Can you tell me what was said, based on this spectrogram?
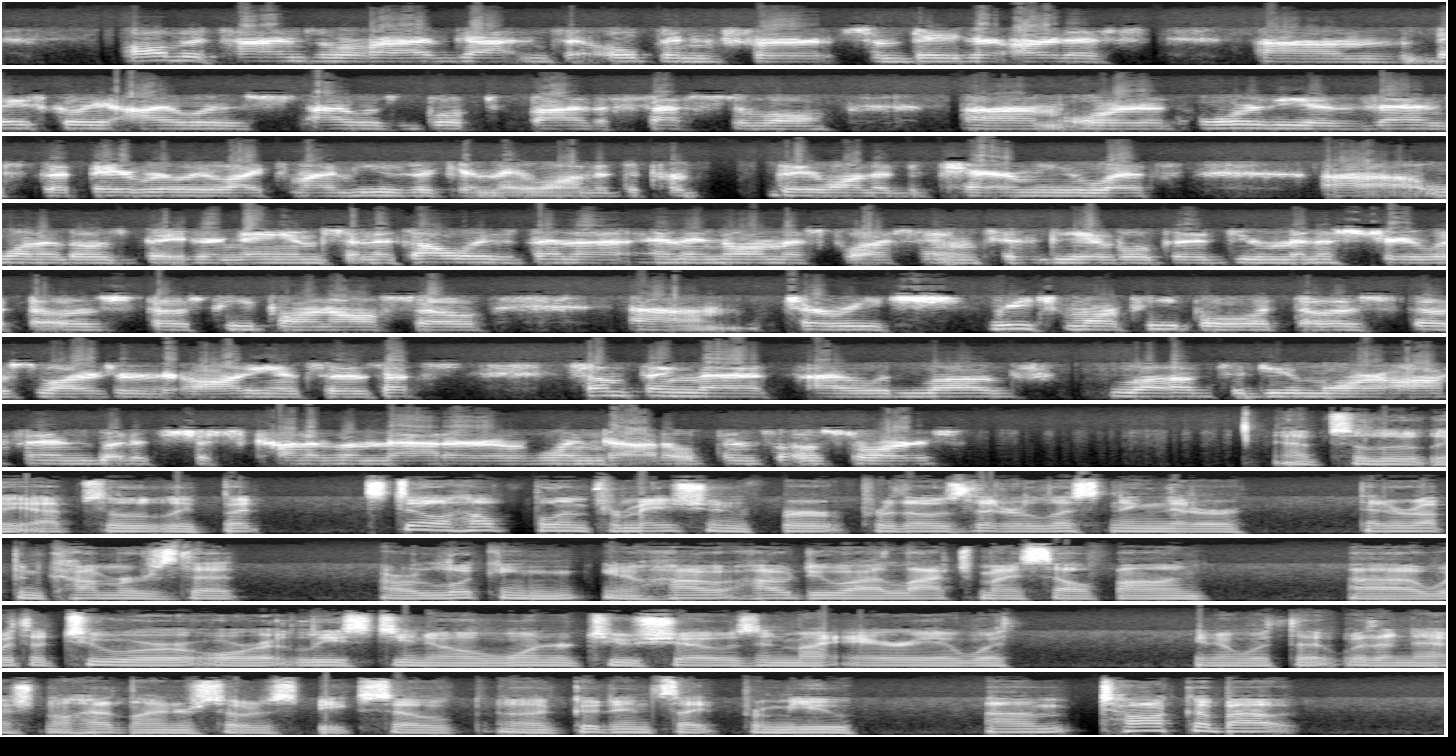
all the times where I've gotten to open for some bigger artists, um, basically I was I was booked by the festival um, or or the event that they really liked my music and they wanted to they wanted to pair me with uh, one of those bigger names. And it's always been a, an enormous blessing to be able to do ministry with those those people and also um, to reach reach more people with those those larger audiences. That's something that I would love love to do more often, but it's just kind of a matter of when God opens those doors. Absolutely, absolutely. But still helpful information for for those that are listening that are that are up and comers that are looking. You know, how how do I latch myself on uh, with a tour or at least you know one or two shows in my area with you know with a with a national headliner, so to speak. So uh, good insight from you. Um, talk about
